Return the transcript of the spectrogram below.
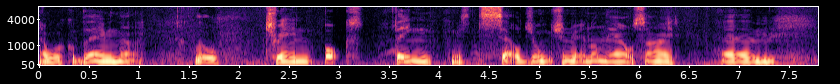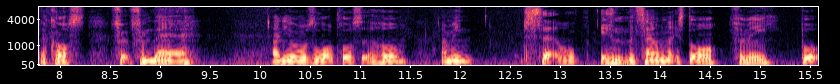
I woke up there in that little train box thing with Settle Junction written on the outside. Um, of course, f- from there, I knew I was a lot closer to home. I mean, Settle isn't the town next door for me, but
